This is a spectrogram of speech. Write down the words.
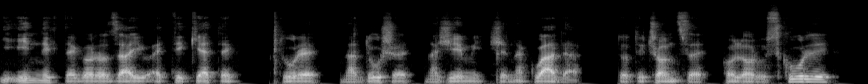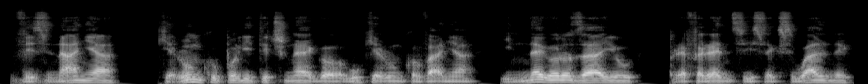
i innych tego rodzaju etykietek, które na duszę, na ziemi się nakłada, dotyczące koloru skóry, wyznania, kierunku politycznego, ukierunkowania innego rodzaju preferencji seksualnych,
